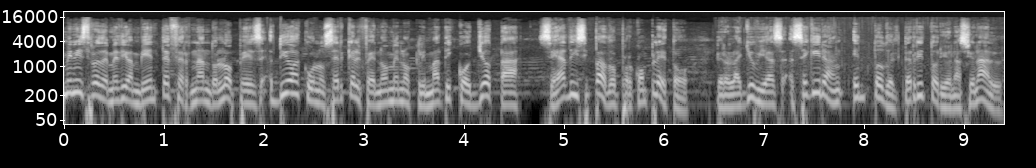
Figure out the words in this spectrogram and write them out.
ministro de Medio Ambiente, Fernando López, dio a conocer que el fenómeno climático Iota se ha disipado por completo, pero las lluvias seguirán en todo el territorio nacional.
